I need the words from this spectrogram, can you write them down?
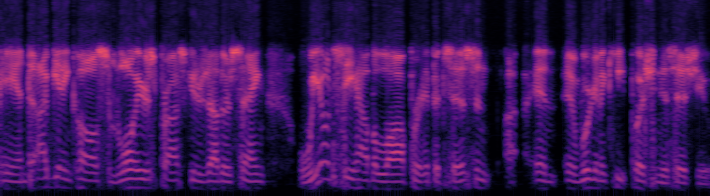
And I'm getting calls from lawyers, prosecutors, others saying we don't see how the law prohibits this, and uh, and and we're going to keep pushing this issue.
